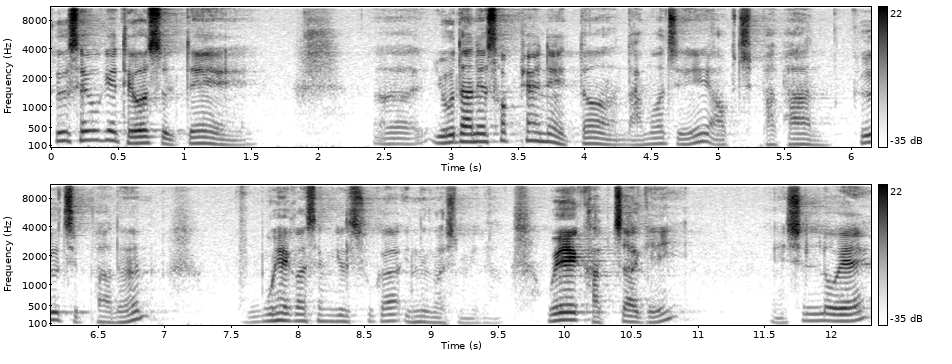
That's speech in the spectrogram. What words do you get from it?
그 세우게 되었을 때 어, 요단의 서편에 있던 나머지 아홉 지파 반, 그 지파는 오해가 생길 수가 있는 것입니다. 왜 갑자기 실로에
